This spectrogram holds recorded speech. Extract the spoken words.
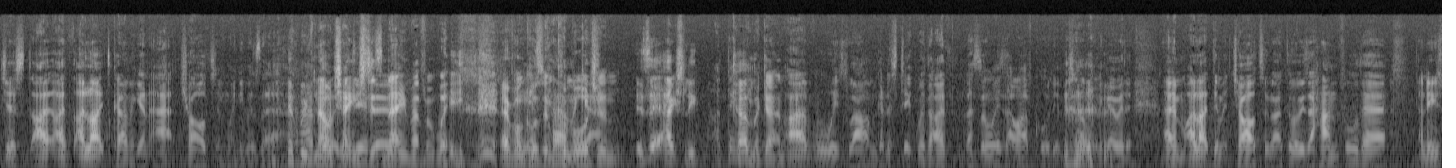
just I, I, I liked Kermigan at Charlton when he was there. and I We've now changed his name, haven't we? Everyone It calls him Kermigan. Camorgan. Is it actually I think Kermigan? I've always well, I'm going to stick with it. I, that's always how I've called him. So I'm going to go with it. Um, I liked him at Charlton. I thought he was a handful there, and he's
